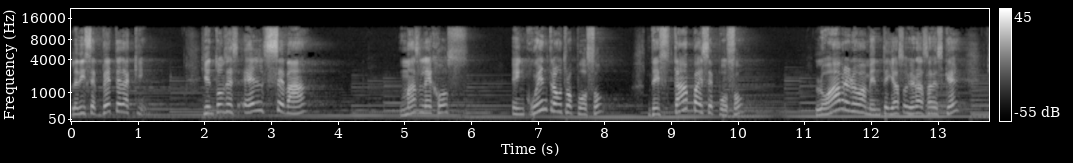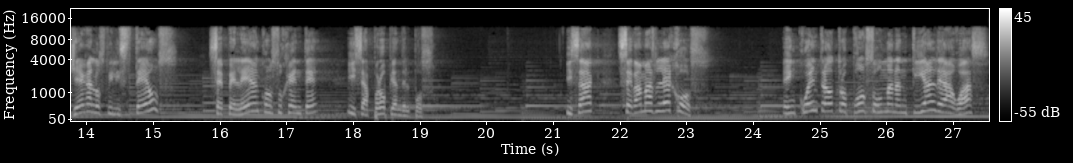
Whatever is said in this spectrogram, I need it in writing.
Le dice, vete de aquí. Y entonces él se va más lejos, encuentra otro pozo, destapa ese pozo, lo abre nuevamente y ahora sabes qué? Llegan los filisteos, se pelean con su gente y se apropian del pozo. Isaac se va más lejos, encuentra otro pozo, un manantial de aguas,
